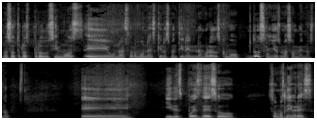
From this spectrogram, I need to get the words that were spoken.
nosotros producimos eh, unas hormonas que nos mantienen enamorados como dos años más o menos, ¿no? Eh, y después de eso somos libres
